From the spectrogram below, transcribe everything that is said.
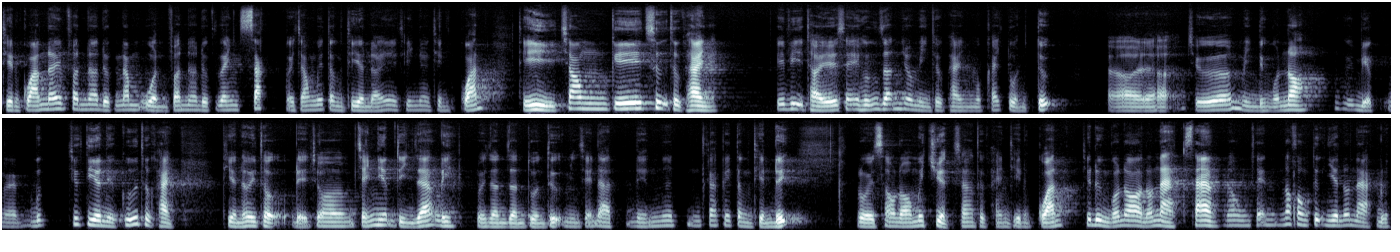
thiền quán đấy phân ra được năm uẩn phân ra được danh sắc. Ở trong cái tầng thiền đấy thì là thiền quán. Thì trong cái sự thực hành cái vị thầy ấy sẽ hướng dẫn cho mình thực hành một cách tuần tự. À, chứ mình đừng có no. Cái việc bước trước tiên thì cứ thực hành thiền hơi thở để cho chánh niệm tỉnh giác đi. Rồi dần dần tuần tự mình sẽ đạt đến các cái tầng thiền định. Rồi sau đó mới chuyển sang thực hành thiền quán. Chứ đừng có no nó nạc sang. Nó không sẽ nó không tự nhiên nó nạc được.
